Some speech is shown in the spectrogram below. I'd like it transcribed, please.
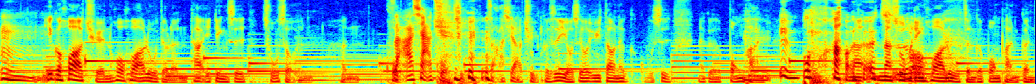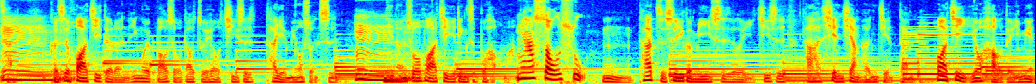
嗯，一个画权或画路的人，他一定是出手很很砸下去，砸下去。可是有时候遇到那个。股市那个崩盘，运不好，那那说不定画路整个崩盘更惨。可是画技的人因为保守到最后，其实他也没有损失。嗯，你能说画技一定是不好吗？因为他收束。嗯，他只是一个迷失而已。其实他现象很简单，画技有好的一面，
